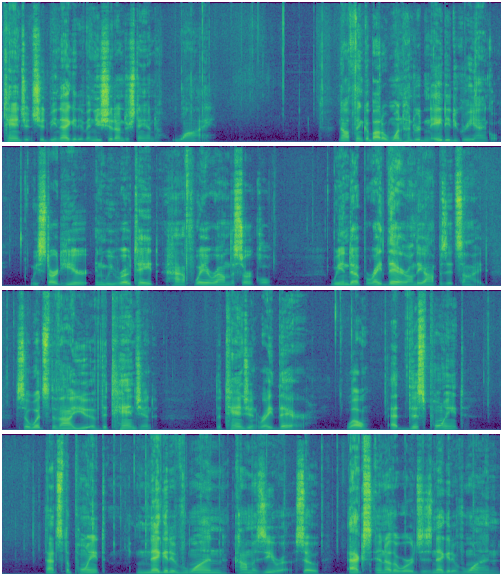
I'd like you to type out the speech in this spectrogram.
tangent should be negative, and you should understand why. Now think about a 180 degree angle. We start here and we rotate halfway around the circle we end up right there on the opposite side. So what's the value of the tangent, the tangent right there? Well, at this point, that's the point negative 1 comma 0. So x, in other words, is negative 1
